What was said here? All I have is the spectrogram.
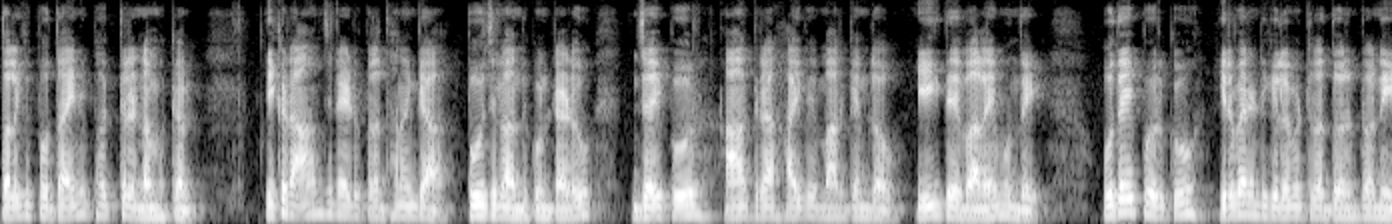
తొలగిపోతాయని భక్తుల నమ్మకం. ఇక్కడ ఆంజనేయుడు ప్రధానంగా పూజలు అందుకుంటాడు. జైపూర్ ఆగ్రా హైవే మార్గంలో ఈ దేవాలయం ఉంది. ఉదయ్పూర్కు ఇరవై రెండు కిలోమీటర్ల దూరంలోని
